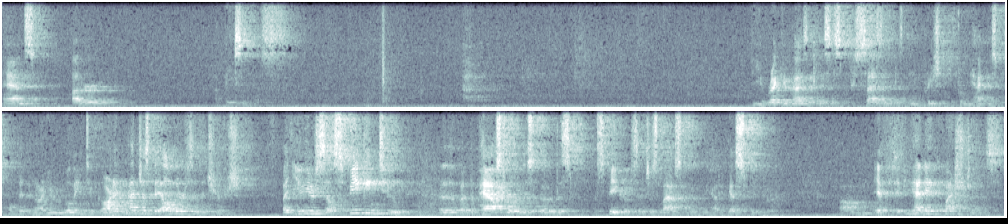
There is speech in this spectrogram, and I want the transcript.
and man's utter abasement. Do you recognize that this is precisely what is being preached from behind this pulpit? And are you willing to guard it? Not just the elders of the church, but you yourself speaking to uh, the, pastor or the, the, speaker, such as last week we had a guest speaker. Um, if, if you had any questions,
